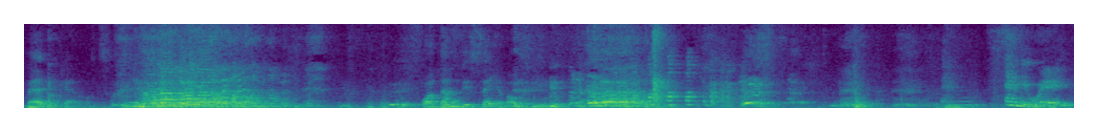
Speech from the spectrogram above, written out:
baby carrots. what does this say about him? anyway,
